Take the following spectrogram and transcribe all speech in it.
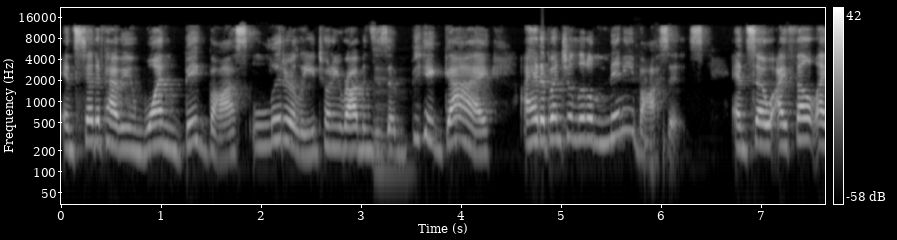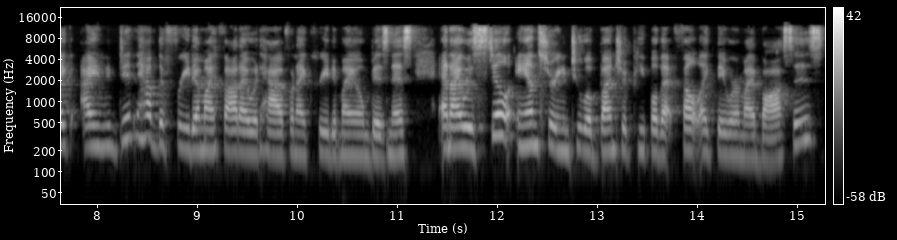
instead of having one big boss, literally, Tony Robbins mm. is a mm. big guy, I had a bunch of little mini bosses. And so I felt like I didn't have the freedom I thought I would have when I created my own business. And I was still answering to a bunch of people that felt like they were my bosses.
